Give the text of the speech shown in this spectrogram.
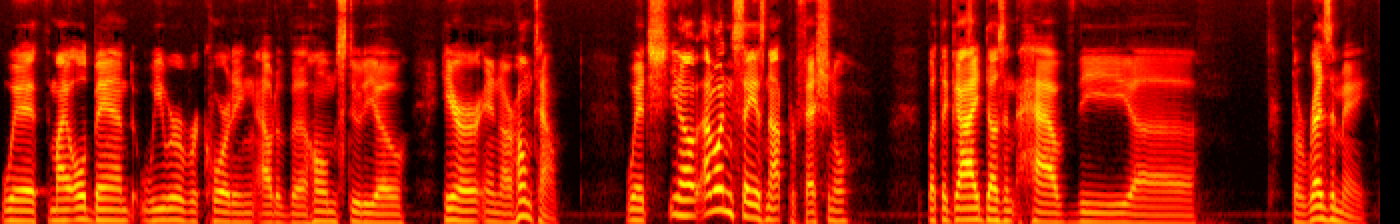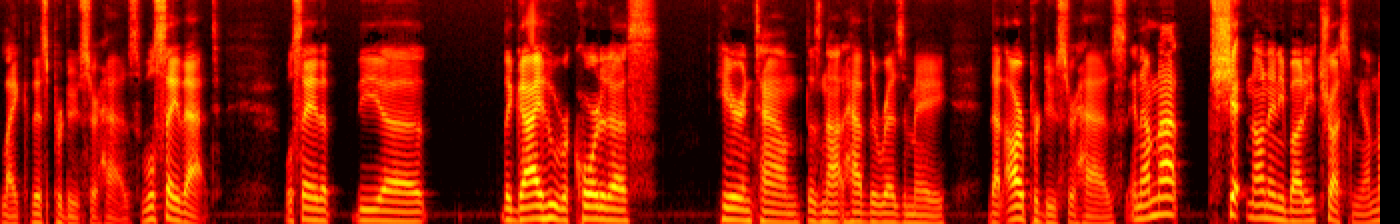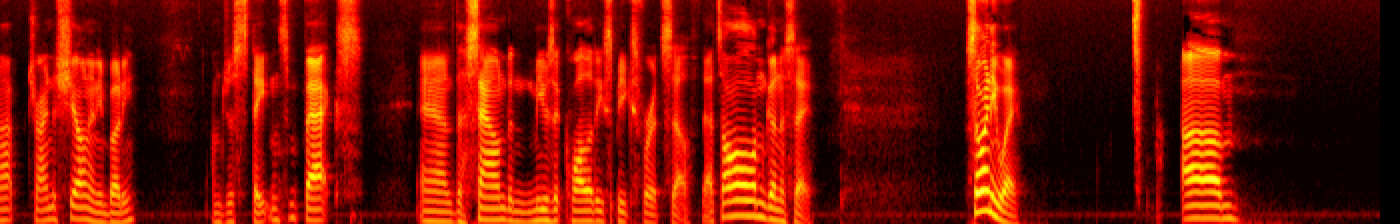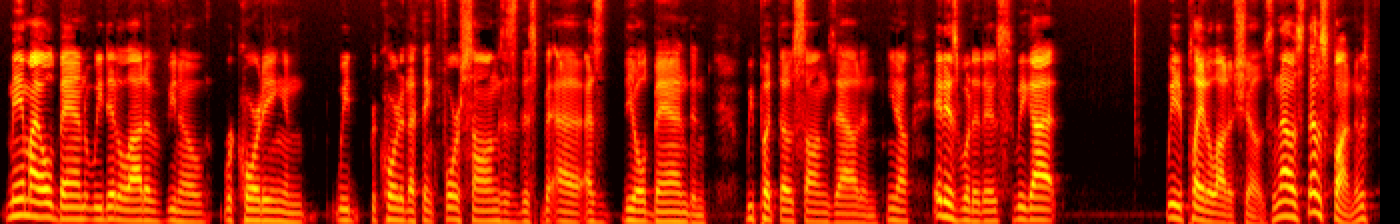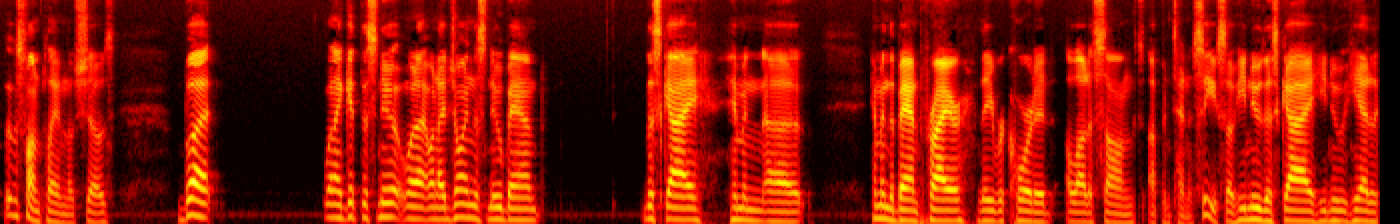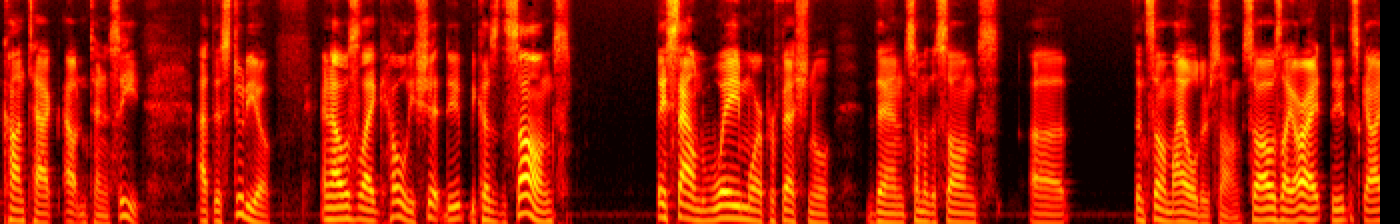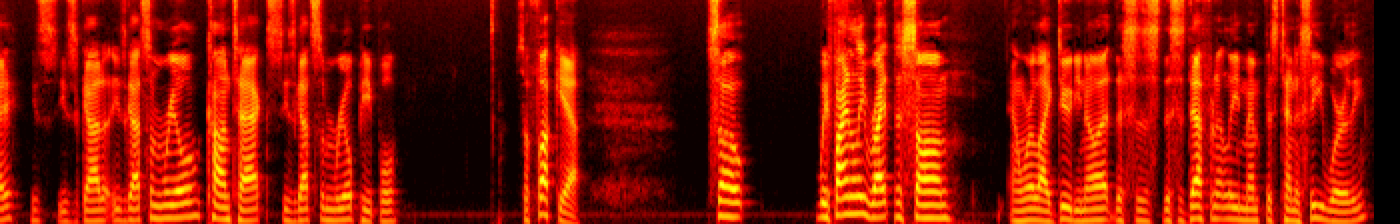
with my old band, we were recording out of a home studio here in our hometown, which, you know, I wouldn't say is not professional, but the guy doesn't have the uh, the resume like this producer has. We'll say that. We'll say that the uh, the guy who recorded us here in town does not have the resume that our producer has. And I'm not shitting on anybody. Trust me, I'm not trying to shit on anybody. I'm just stating some facts and the sound and music quality speaks for itself. That's all I'm gonna say. So anyway, um, me and my old band, we did a lot of you know recording, and we recorded I think four songs as this uh, as the old band, and we put those songs out, and you know it is what it is. We got we played a lot of shows, and that was that was fun. It was it was fun playing those shows, but when I get this new when I when I join this new band, this guy, him and uh, him and the band prior, they recorded a lot of songs up in Tennessee. So he knew this guy. He knew he had a contact out in Tennessee at this studio, and I was like, "Holy shit, dude!" Because the songs, they sound way more professional than some of the songs, uh, than some of my older songs. So I was like, "All right, dude, this guy, he's he's got he's got some real contacts. He's got some real people." So fuck yeah. So we finally write this song and we're like, dude, you know what? This is this is definitely Memphis, Tennessee worthy.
